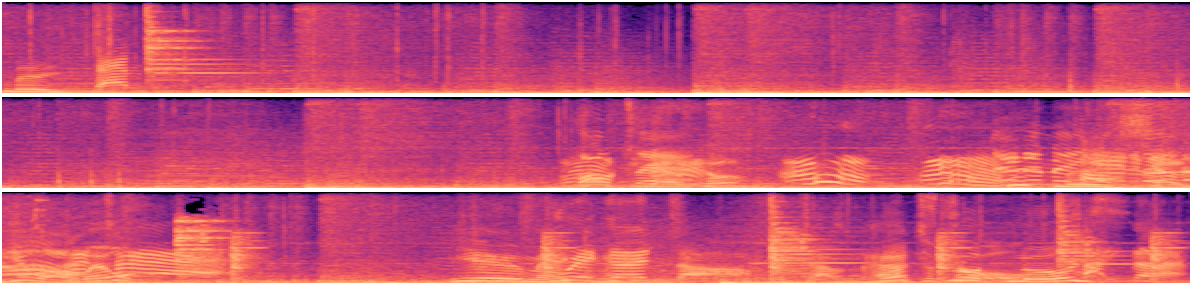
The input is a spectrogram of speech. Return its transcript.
Me. Then Halt there! Enemy! I'll show you I will. You make me Brigand! laugh. It doesn't hurt That's at all. nice. Take that!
